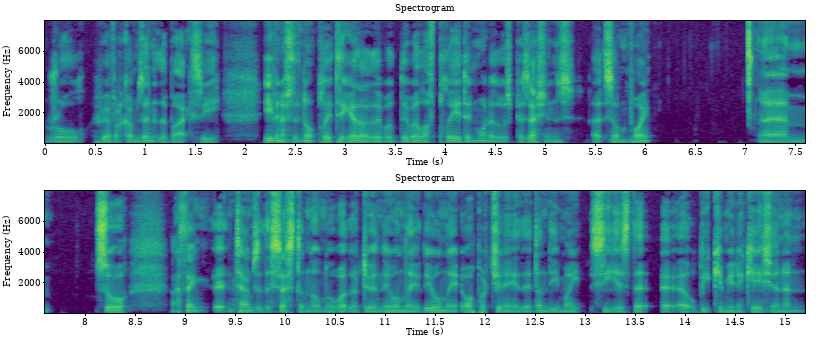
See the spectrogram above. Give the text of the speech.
role. Whoever comes into the back three, even if they've not played together, they will they will have played in one of those positions at some point. Um, so I think in terms of the system, they'll know what they're doing. The only the only opportunity that Dundee might see is that it'll be communication and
